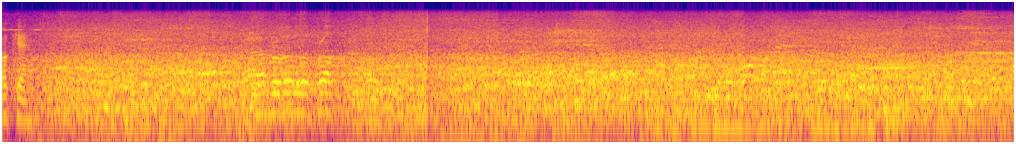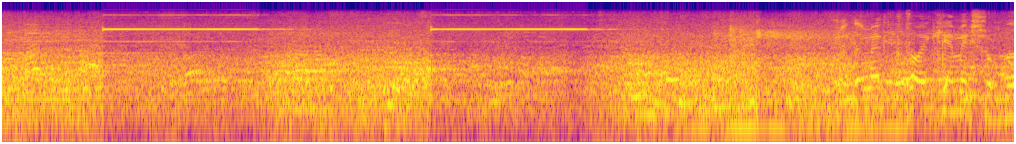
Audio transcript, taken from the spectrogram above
Ok A vrëbem dhe prap Këtë dë me shumë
